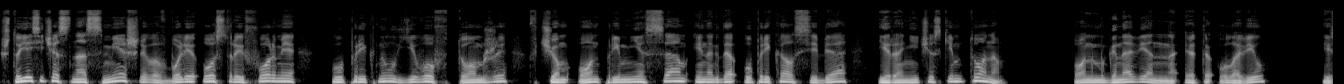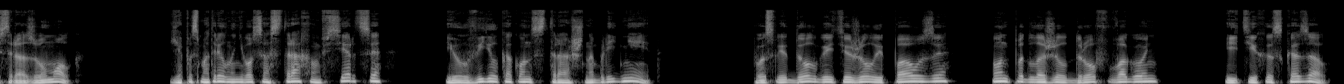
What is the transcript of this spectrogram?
что я сейчас насмешливо в более острой форме упрекнул его в том же, в чем он при мне сам иногда упрекал себя ироническим тоном. Он мгновенно это уловил и сразу умолк. Я посмотрел на него со страхом в сердце и увидел, как он страшно бледнеет. После долгой тяжелой паузы он подложил дров в огонь и тихо сказал.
